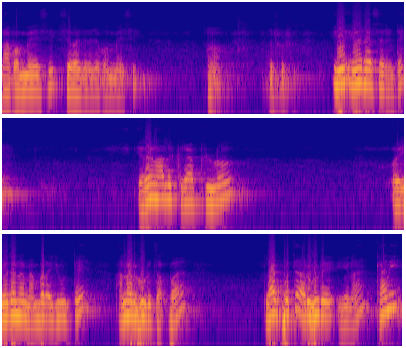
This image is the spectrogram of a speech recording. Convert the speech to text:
నా బొమ్మ వేసి శివాజీరాజా బొమ్మ వేసి ఏం రాశారంటే ఇరవై నాలుగు క్రాఫ్ట్లో ఏదైనా మెంబర్ అయి ఉంటే అనర్హుడు తప్ప లేకపోతే అర్హుడే ఈయన. కానీ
